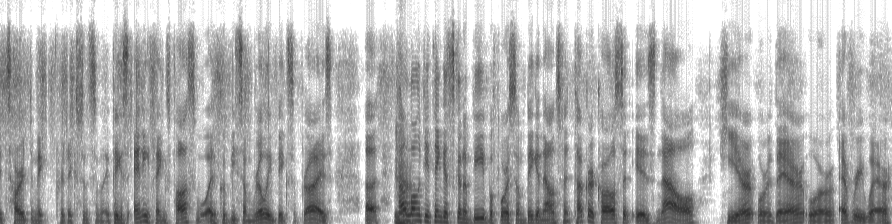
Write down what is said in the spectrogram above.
it's hard to make predictions on because anything's possible. It could be some really big surprise. Uh, how Yeah. long do you think it's going to be before some big announcement? Tucker Carlson is now here or there or everywhere.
